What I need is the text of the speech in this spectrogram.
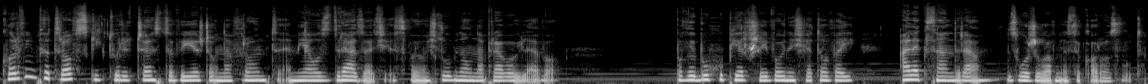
Korwin Piotrowski, który często wyjeżdżał na front, miał zdradzać swoją ślubną na prawo i lewo. Po wybuchu I wojny światowej Aleksandra złożyła wniosek o rozwód.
